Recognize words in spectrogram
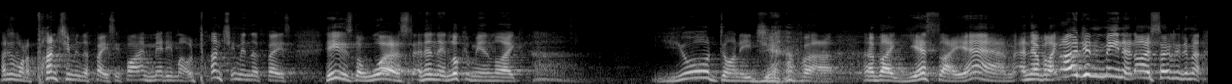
I just want to punch him in the face. If I met him, I would punch him in the face. He is the worst. And then they look at me and like, you're Donnie Jaffa. And I'm like, yes, I am. And they'll be like, oh, I didn't mean it. I totally didn't mean it.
